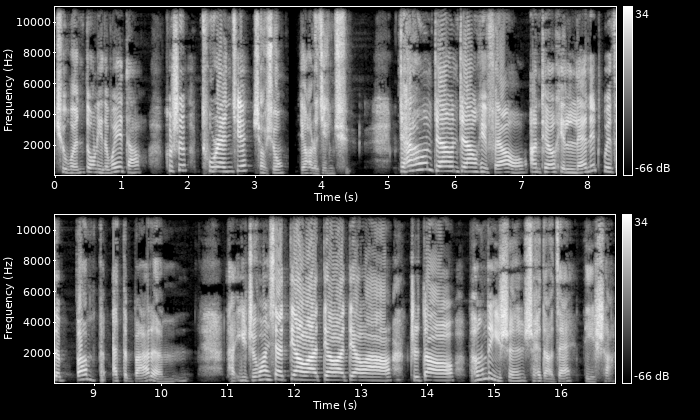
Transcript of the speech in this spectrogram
去闻洞里的味道。可是突然间，小熊掉了进去。Down, down, down he fell until he landed with a bump at the bottom。他一直往下掉啊掉啊掉啊，直到砰的一声摔倒在地上。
